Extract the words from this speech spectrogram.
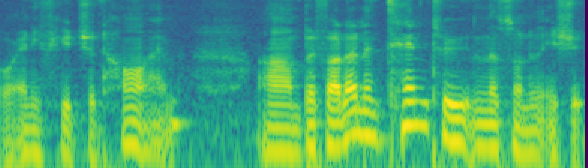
or any future time, um, but if I don't intend to, then that's not an issue.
